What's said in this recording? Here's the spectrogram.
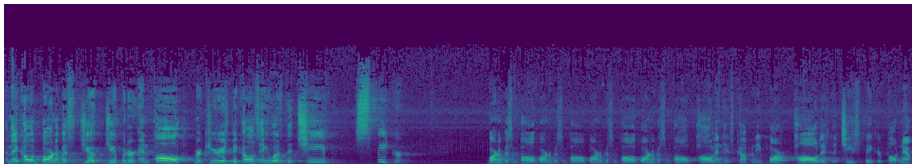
and they called Barnabas Jupiter and Paul Mercurius because he was the chief speaker. Barnabas and Paul, Barnabas and Paul, Barnabas and Paul, Barnabas and Paul, Paul and his company. Bar- Paul is the chief speaker. Paul. Now,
